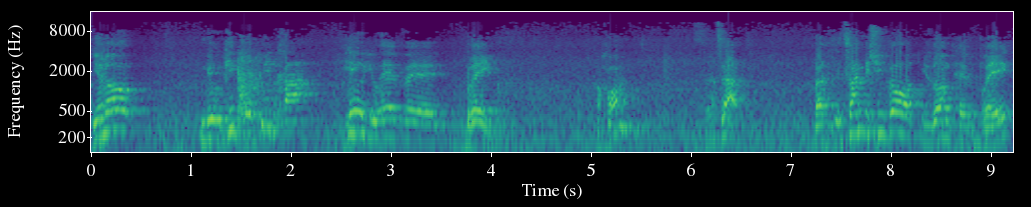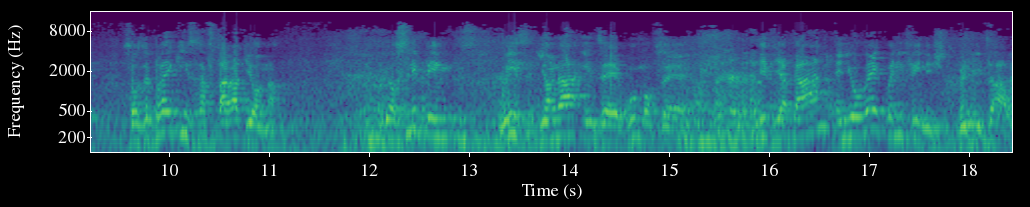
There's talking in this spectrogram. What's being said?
You know, יום כיפור מנחה, here you have a break. נכון? קצת. But in some yeshivot you don't have break, so the break is הפטרת יונה. You're sleeping with Yonah in the room of the Leviathan, and you wake when he finished, when it's out.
